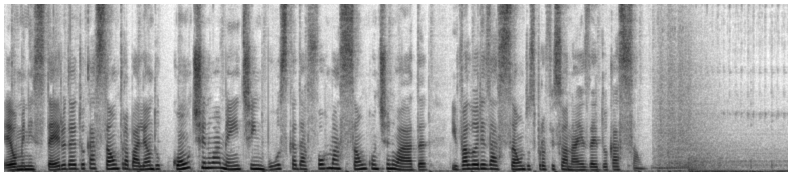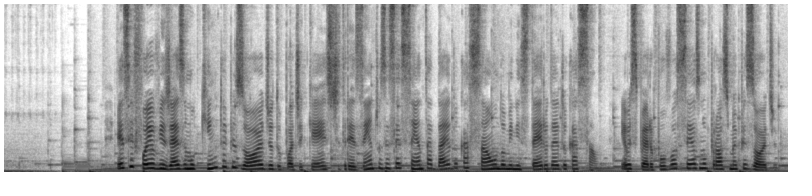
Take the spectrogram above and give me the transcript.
É o Ministério da Educação trabalhando continuamente em busca da formação continuada e valorização dos profissionais da educação. Esse foi o 25º episódio do podcast 360 da Educação do Ministério da Educação. Eu espero por vocês no próximo episódio.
